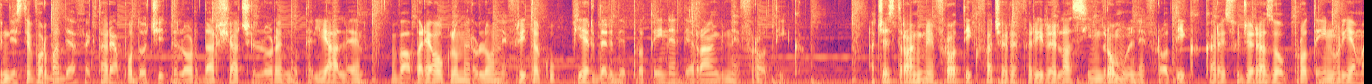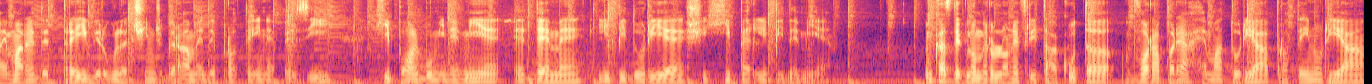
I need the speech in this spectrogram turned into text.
Când este vorba de afectarea podocitelor, dar și a celor endoteliale, va apărea o glomerulonefrită cu pierderi de proteine de rang nefrotic. Acest rang nefrotic face referire la sindromul nefrotic, care sugerează o proteinurie mai mare de 3,5 grame de proteine pe zi, hipoalbuminemie, edeme, lipidurie și hiperlipidemie. În caz de glomerulonefrită acută, vor apărea hematuria, proteinuria,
